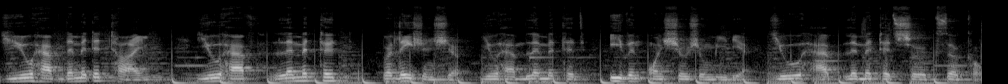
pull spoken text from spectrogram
You have limited time, you have limited relationship, you have limited even on social media, you have limited circle.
